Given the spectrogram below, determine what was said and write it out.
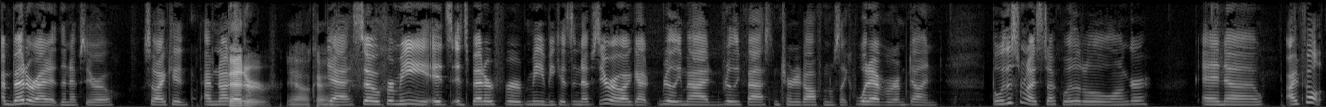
I'm better at it than F Zero, so I could. I'm not sure- Better. Yeah, okay. Yeah, so for me, it's it's better for me because in F Zero, I got really mad really fast and turned it off and was like, whatever, I'm done. But with this one, I stuck with it a little longer, and uh, I felt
